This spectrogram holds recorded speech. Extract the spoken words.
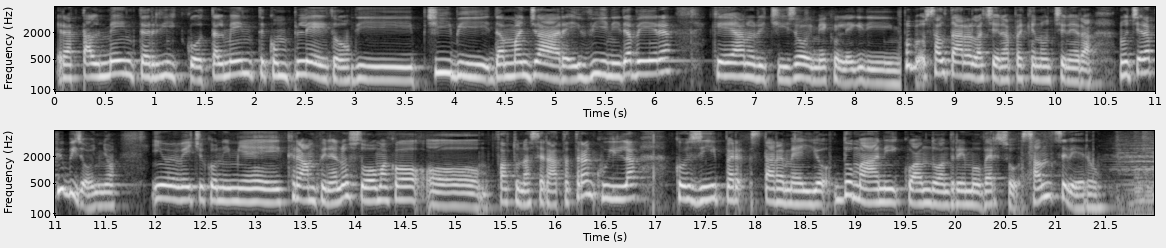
era talmente ricco talmente talmente completo di cibi da mangiare e vini da bere che hanno deciso i miei colleghi di proprio saltare la cena perché non ce n'era, non c'era più bisogno. Io invece con i miei crampi nello stomaco ho fatto una serata tranquilla così per stare meglio domani quando andremo verso San Severo.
